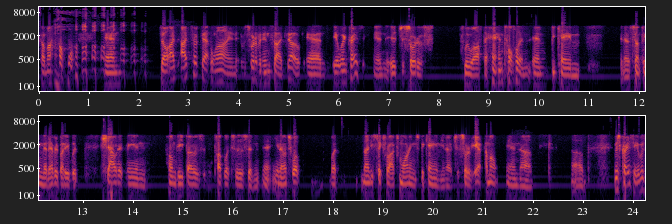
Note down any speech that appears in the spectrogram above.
come on." and so I, I took that line. It was sort of an inside joke, and it went crazy, and it just sort of flew off the handle and and became, you know, something that everybody would shout at me in Home Depots and Publixes, and uh, you know, it's what what 96 Rocks mornings became. You know, just sort of, yeah, come on, and. uh uh, it was crazy. It was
